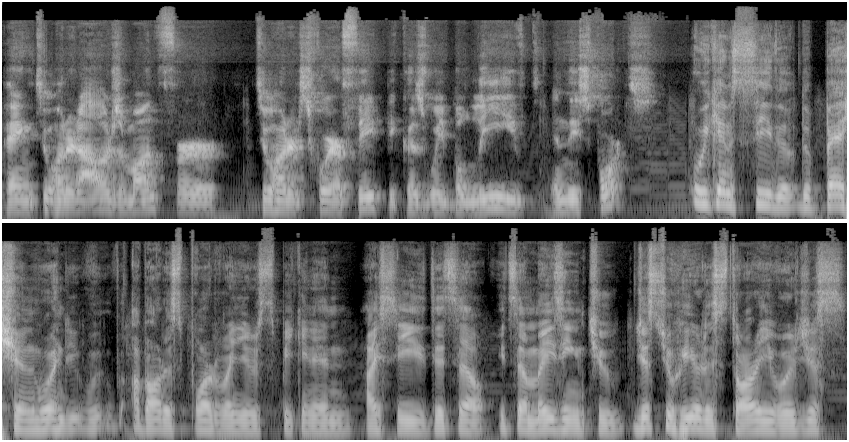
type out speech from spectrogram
paying $200 a month for 200 square feet because we believed in these sports. we can see the, the passion when you, about the sport when you're speaking and i see it's a, it's amazing to just to hear the story we're just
